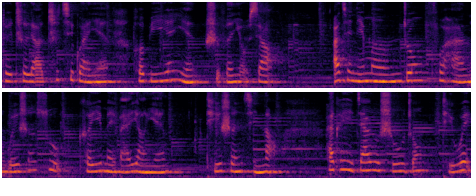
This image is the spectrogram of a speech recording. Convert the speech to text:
对治疗支气管炎。和鼻咽炎十分有效，而且柠檬中富含维生素，可以美白养颜、提神醒脑，还可以加入食物中提味。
